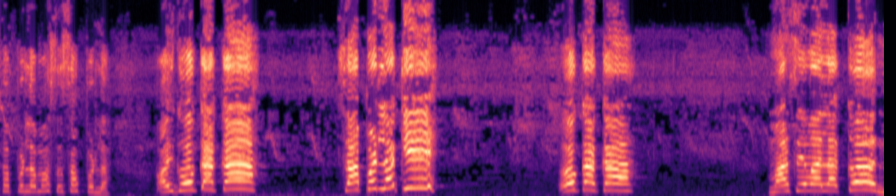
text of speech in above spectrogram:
सापडला मासा सापडला. ऐ गो काका! सापडला की? ओ काका! मासेवाला कण!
